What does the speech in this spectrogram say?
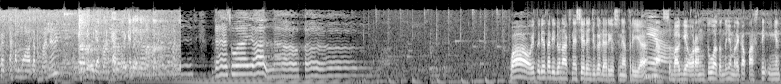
ke mall atau ke mana nanti udah makan mereka dari rumah. That's why I love her. Wow, itu dia tadi Dona Agnesia dan juga Darius Sinatria. Iya. Nah, sebagai orang tua tentunya mereka pasti ingin,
